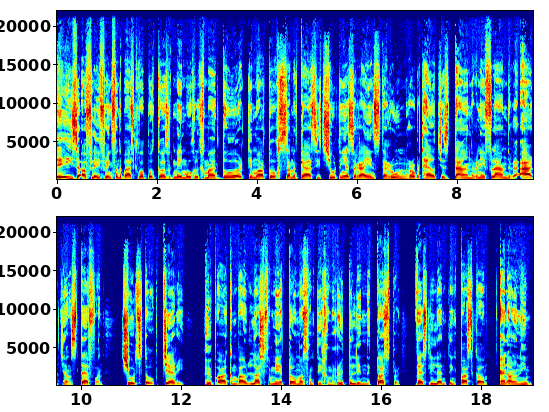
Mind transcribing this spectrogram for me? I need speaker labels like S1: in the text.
S1: Deze aflevering van de Basketball Podcast wordt mede mogelijk gemaakt door Tim Hartog, Samet Kasic, Sjoerd en Jesse Rijens, Taroen, Robert Heiltjes, Daan, René Vlaanderen, Aartjan, Stefan, Sjoerd Stook, Thierry, Huub Arkenbouw, Las Vermeer, Thomas van Tichem, Ruud de Linde, Casper, Wesley Lenting, Pascal en Anoniem.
